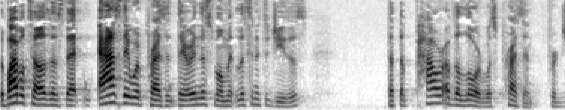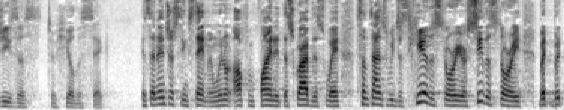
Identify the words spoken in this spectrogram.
The Bible tells us that as they were present there in this moment, listening to Jesus, that the power of the Lord was present for Jesus to heal the sick. It's an interesting statement. We don't often find it described this way. Sometimes we just hear the story or see the story, but, but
